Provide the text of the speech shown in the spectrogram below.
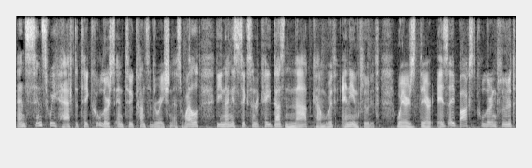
And since we have to take coolers into consideration as well, the 9600K does not come with any included, whereas there is a boxed cooler included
